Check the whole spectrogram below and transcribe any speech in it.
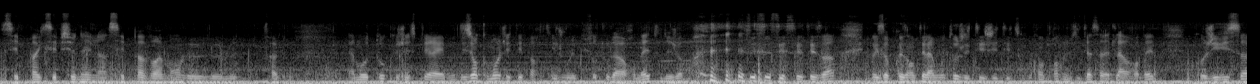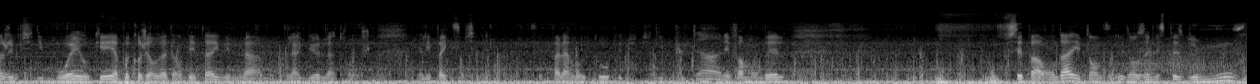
c'est pas exceptionnel, hein. c'est pas vraiment le, la moto que j'espérais. Disons que moi j'étais parti, je voulais surtout la Hornet déjà. C'était ça. Quand ils ont présenté la moto, j'étais trop content. Je me suis dit, ça va être la Hornet. Quand j'ai vu ça, je me suis dit, ouais, ok. Après, quand j'ai regardé en détail, même la, la gueule, la tronche, elle est pas exceptionnelle. C'est pas la moto que tu te dis, putain, elle est vraiment belle je sais pas, Honda est dans, une espèce de move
